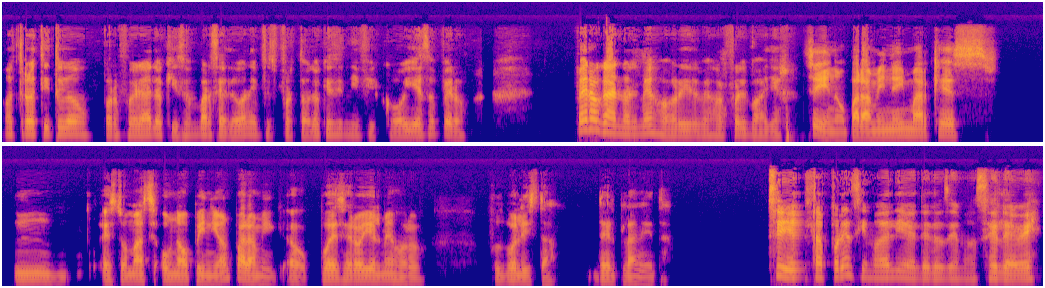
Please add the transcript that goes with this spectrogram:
otro título por fuera de lo que hizo en Barcelona y pues por todo lo que significó y eso, pero, pero ganó el mejor y el mejor fue el Bayern. sí, no, para mí Neymar, que es mm, esto más una opinión, para mí oh, puede ser hoy el mejor futbolista del planeta. Sí, está por encima del nivel de los demás, se le ve.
